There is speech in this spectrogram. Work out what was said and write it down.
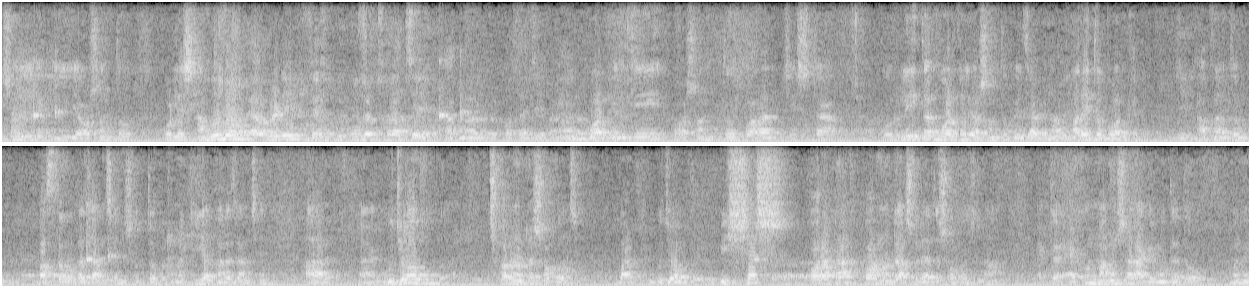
বিষয় যেটা কি? যে অশান্ত করলে অলরেডি ফেসবুকে গুজব ছড়াচ্ছে আপনার কথায় যে মানে আমরা- অশান্ত করার চেষ্টা করলেই তার বলখেলে অশান্ত হয়ে যাবে না। আপনারাই তো বল খেলেন জি। আপনারা তো বাস্তবতা জানছেন সত্য ঘটনা কি আপনারা জানছেন? আর গুজব ছড়ানোটা সহজ বাট গুজব বিশ্বাস করাটা করানোটা আসলে এত সহজ না। একটা এখন মানুষ আর আগের মতো এত মানে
